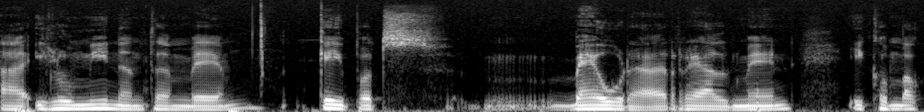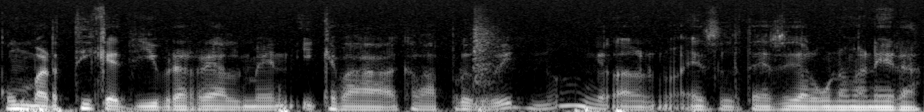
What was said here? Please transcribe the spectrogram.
uh, il·luminen també què hi pots veure realment i com va convertir aquest llibre realment i què va acabar produint, no? és la tesi d'alguna manera.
